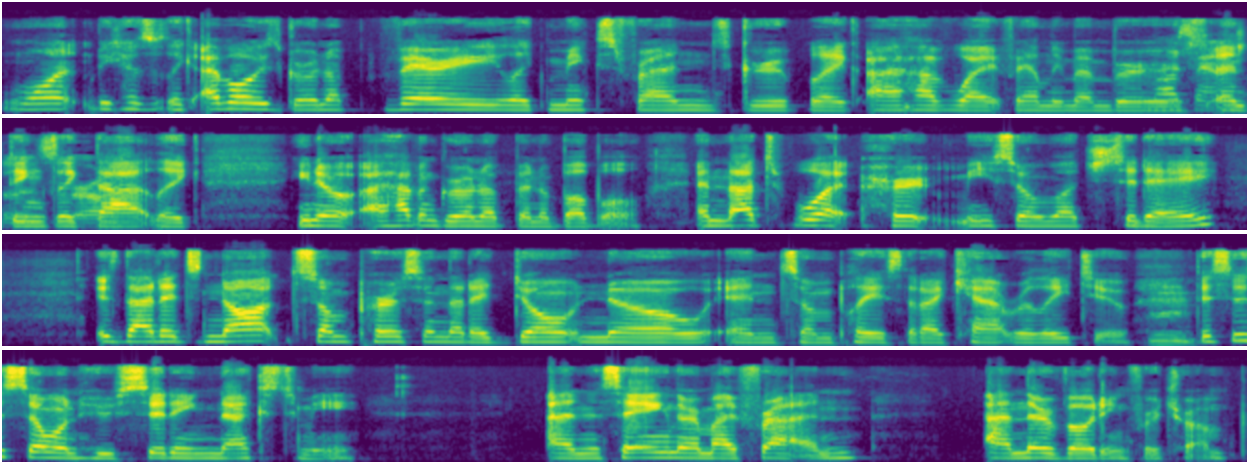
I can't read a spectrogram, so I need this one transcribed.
want because like I've always grown up very like mixed friends group. Like I have white family members and Angeles things like that. Like you know, I haven't grown up in a bubble, and that's what hurt me so much today. Is that it's not some person that I don't know in some place that I can't relate to. Mm. This is someone who's sitting next to me and saying they're my friend and they're voting for Trump.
